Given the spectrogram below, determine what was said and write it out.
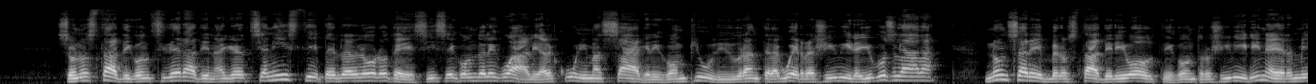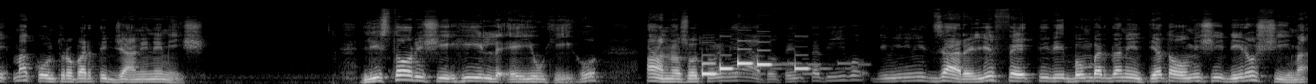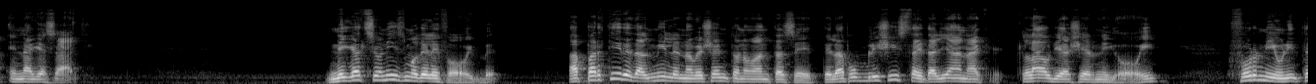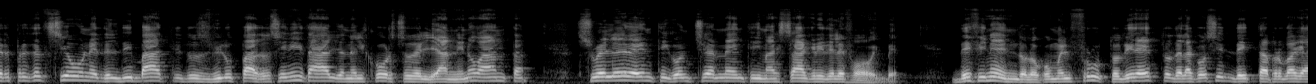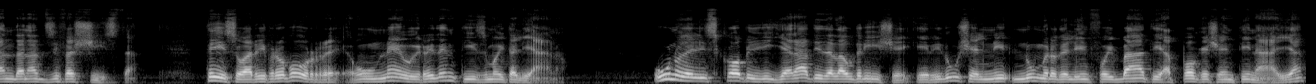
sono stati considerati negazionisti per le loro tesi secondo le quali alcuni massacri compiuti durante la guerra civile jugoslava non sarebbero stati rivolti contro civili inermi ma contro partigiani nemici. Gli storici Hill e Yukiko hanno sottolineato il tentativo di minimizzare gli effetti dei bombardamenti atomici di Hiroshima e Nagasaki. Negazionismo delle foibe. A partire dal 1997 la pubblicista italiana Claudia Cernigoi fornì un'interpretazione del dibattito sviluppatosi in Italia nel corso degli anni 90 sugli eventi concernenti i massacri delle foibe, definendolo come il frutto diretto della cosiddetta propaganda nazifascista, teso a riproporre un neo-irredentismo italiano. Uno degli scopi dichiarati dall'autrice, che riduce il numero degli infoibati a poche centinaia,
